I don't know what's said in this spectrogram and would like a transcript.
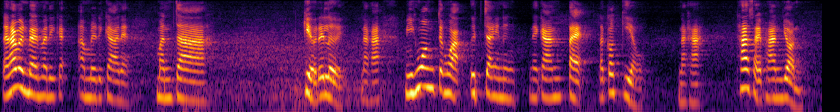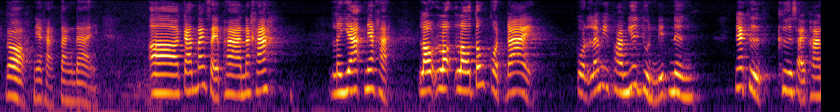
แต่ถ้าเป็นแบรนด์อเมริกาเนี่ยมันจะ เกี่ยวได้เลยนะคะ มีห่วงจังหวะอึดใจหนึ่งในการแตะแล้วก็เกี่ยวนะคะ ถ้าสายพานหย่อนก็เนี่ยค่ะตั้งได้ การตั้งสายพานนะคะ ระยะเนี่ยค่ะเราเราเราต้องกดได้กดแล้วมีความยืดหยุ่นนิดนึงเนี่ยคือคือสายพาน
